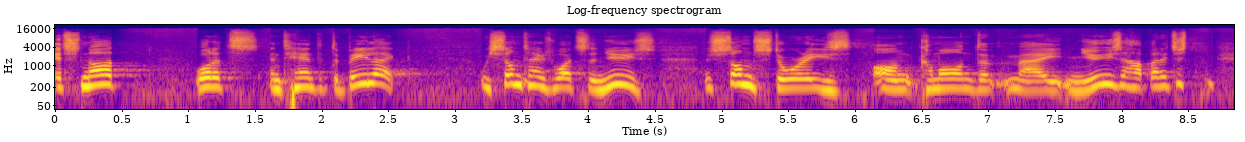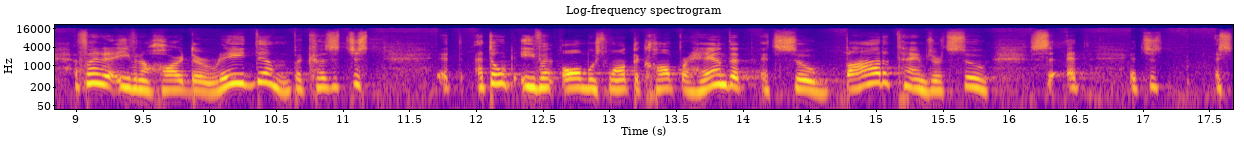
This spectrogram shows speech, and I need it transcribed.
it's not what it's intended to be like. We sometimes watch the news. There's some stories on come on to my news app, and I just I find it even hard to read them because it just it, I don't even almost want to comprehend it. It's so bad at times, or it's so it, it just it's,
